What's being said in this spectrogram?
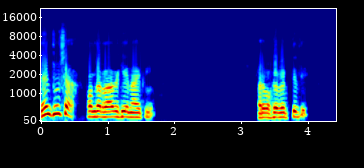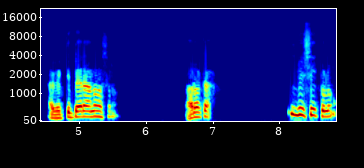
నేను చూసా కొందరు రాజకీయ నాయకులు. మరి ఒక వ్యక్తిది ఆ వ్యక్తి పేరు అనవసరం. మరొక బీసీ కులం.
